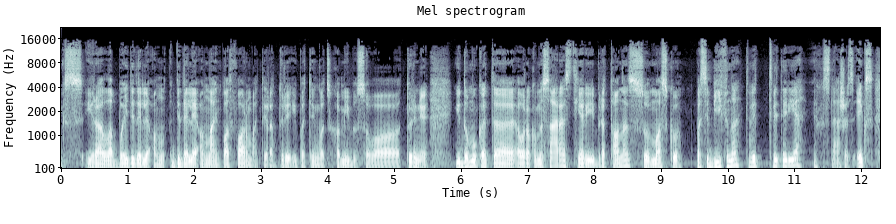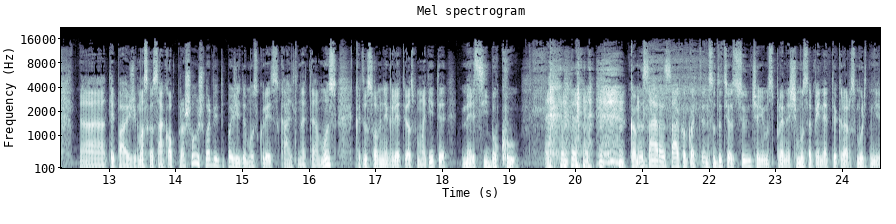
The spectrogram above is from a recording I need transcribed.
X yra labai didelė, on, didelė online platforma, tai yra turi ypatingų atsakomybių savo turiniui. Įdomu, kad e, eurokomisaras Thierry Bretonas su Masku pasibyfina Twitteryje, slashas X. Tai pavyzdžiui, Maskas sako, prašau išvardyti pažeidimus, kuriais kaltinate mus, kad visuomenė galėtų juos pamatyti. Merci beaucoup. Komisaras sako, kad institucijos siunčia jums pranešimus apie netikrą ar smurtinį,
